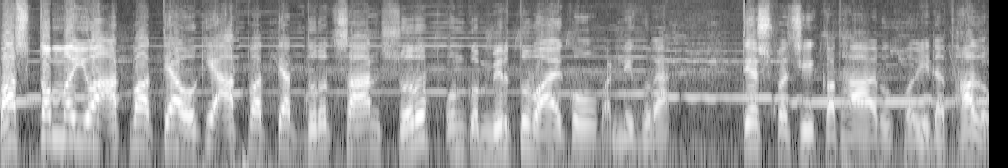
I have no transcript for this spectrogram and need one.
वास्तवमा यो आत्महत्या हो कि आत्महत्या दुरोत्साहन स्वरूप उनको मृत्यु भएको हो भन्ने कुरा त्यसपछि कथाहरू खोलिन थालो।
